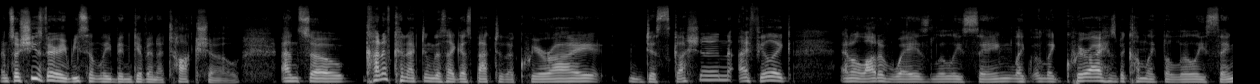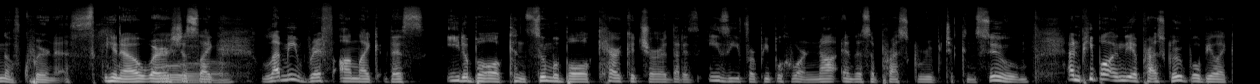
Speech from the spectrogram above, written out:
And so she's very recently been given a talk show, and so kind of connecting this, I guess, back to the Queer Eye discussion. I feel like in a lot of ways Lilly Singh like like Queer Eye has become like the Lilly Singh of queerness, you know, where it's just like let me riff on like this eatable, consumable caricature that is easy for people who are not in this oppressed group to consume. And people in the oppressed group will be like,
